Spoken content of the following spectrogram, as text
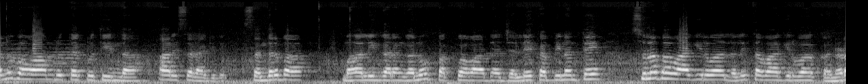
ಅನುಭವಾಮೃತ ಕೃತಿಯಿಂದ ಆರಿಸಲಾಗಿದೆ. ಸಂದರ್ಭ, ಮಹಲಿಂಗರಂಗನು ಪಕ್ವವಾದ ಜಲ್ಲೆ ಕಬ್ಬಿನಂತೆ ಸುಲಭವಾಗಿರುವ ಲಲಿತವಾಗಿರುವ ಕನ್ನಡ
